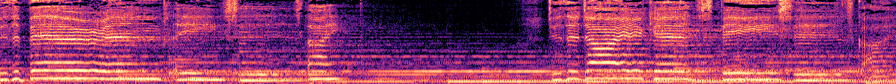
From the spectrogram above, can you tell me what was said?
To the barren places, light to the darkest spaces, God.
